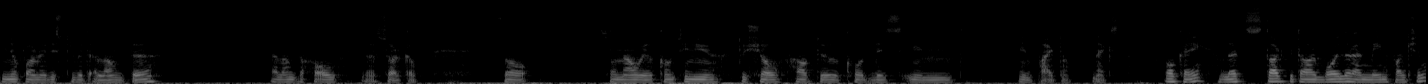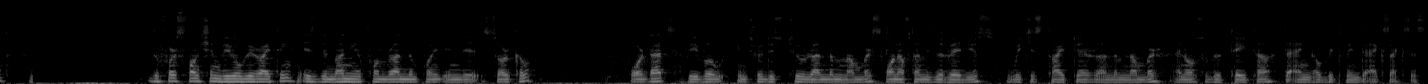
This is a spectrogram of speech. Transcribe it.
uniformly distributed along the along the whole uh, circle so so now we'll continue to show how to code this in in Python. Next. Okay let's start with our boiler and main function. The first function we will be writing is the non-uniform random point in the circle. For that we will introduce two random numbers. One of them is the radius which is tied to a random number and also the theta the angle between the x-axis.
